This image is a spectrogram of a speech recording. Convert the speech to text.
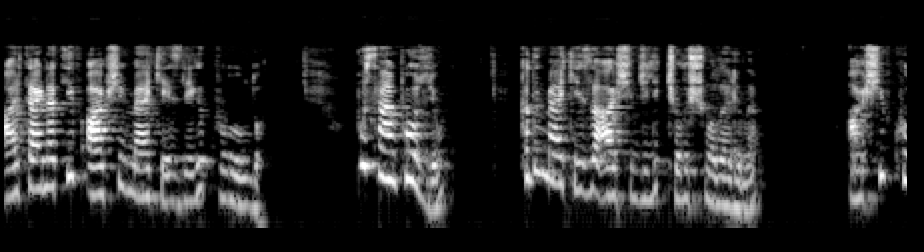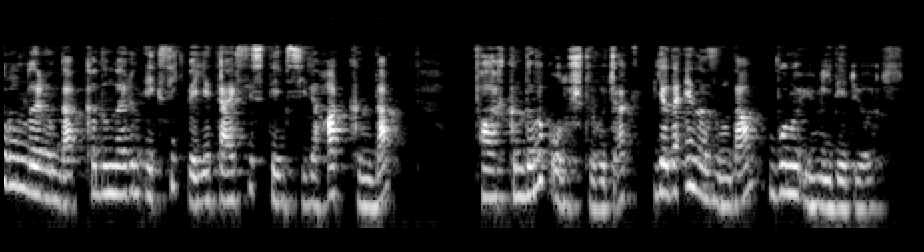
alternatif arşiv merkezleri kuruldu. Bu sempozyum kadın merkezli arşivcilik çalışmalarını arşiv kurumlarında kadınların eksik ve yetersiz temsili hakkında farkındalık oluşturacak ya da en azından bunu ümit ediyoruz.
